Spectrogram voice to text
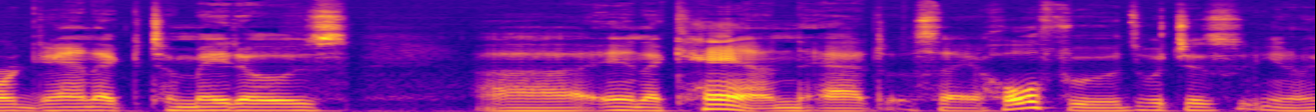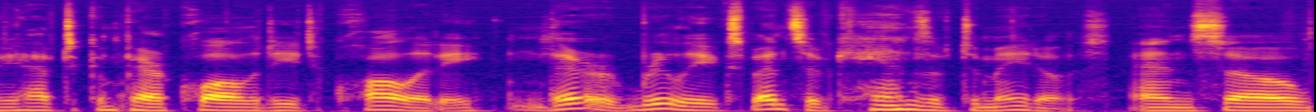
organic tomatoes uh, in a can at say Whole Foods, which is you know you have to compare quality to quality. They're really expensive cans of tomatoes, and so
